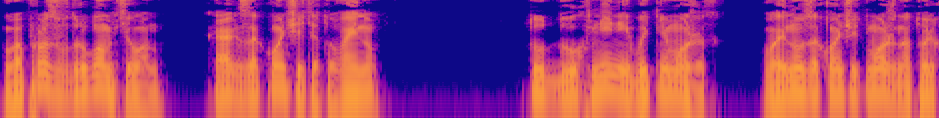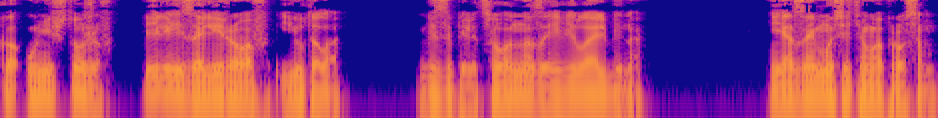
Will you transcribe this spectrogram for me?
Вопрос в другом, Тион. Как закончить эту войну? Тут двух мнений быть не может. Войну закончить можно, только уничтожив или изолировав Ютала, безапелляционно заявила Альбина. Я займусь этим вопросом.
